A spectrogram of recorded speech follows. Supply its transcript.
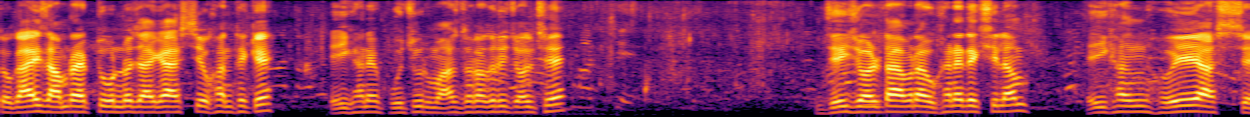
তো গাইজ আমরা একটু অন্য জায়গায় আসছি ওখান থেকে। এইখানে প্রচুর মাছ ধরাধরি চলছে। যেই জলটা আমরা ওখানে দেখছিলাম, এইখান হয়ে আসছে।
